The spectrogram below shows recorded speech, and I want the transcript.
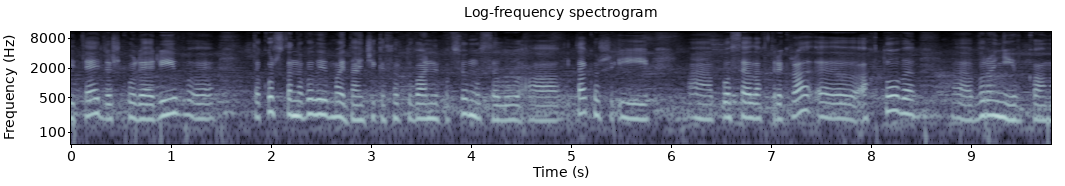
дітей, для школярів. Е, Також встановили майданчики сортувальні по всьому селу, а також і е, по селах Трикра, е, Ахтове, е, Воронівка.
